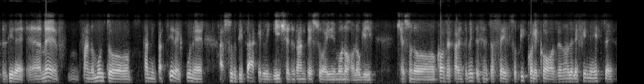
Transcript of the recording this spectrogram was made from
per dire, eh, a me fanno molto, fanno impazzire alcune assurdità che lui dice durante i suoi monologhi, cioè sono cose apparentemente senza senso, piccole cose, no? delle finezze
